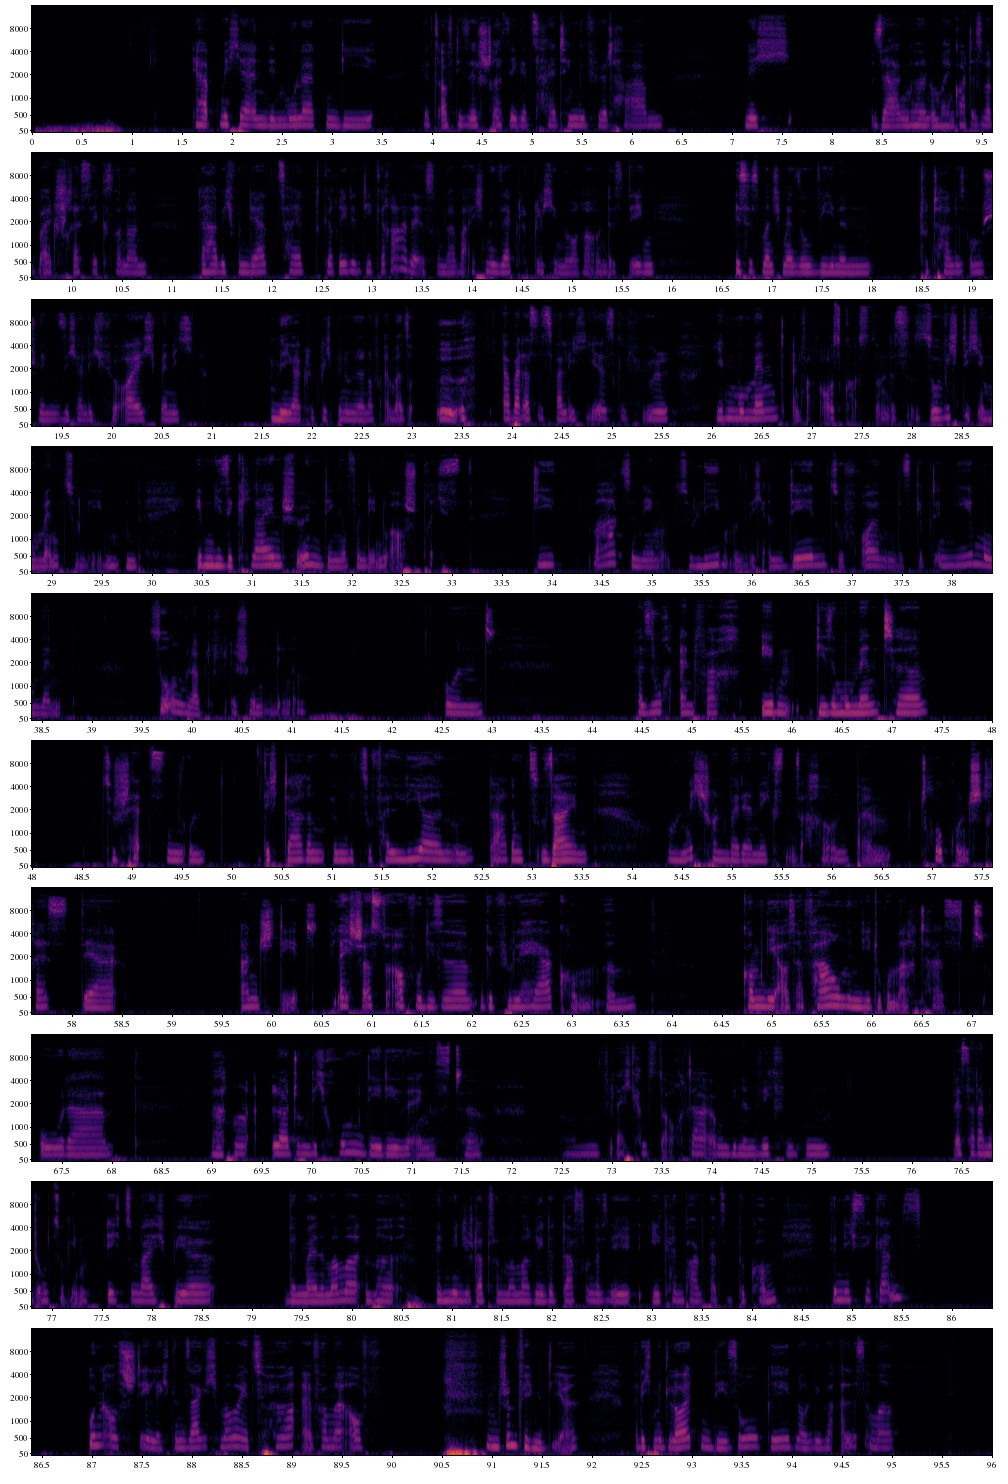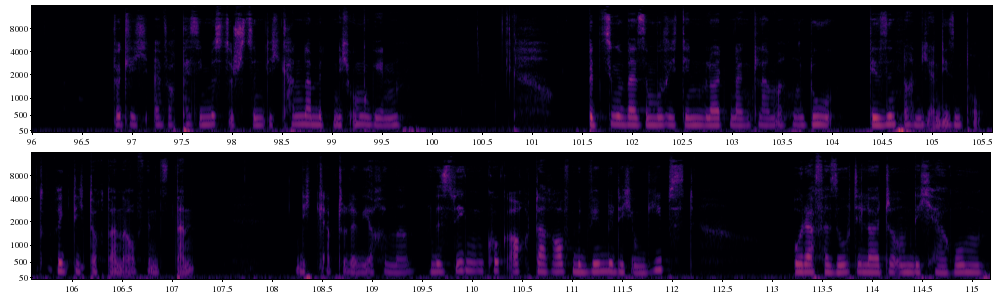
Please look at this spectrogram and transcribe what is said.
Ihr habt mich ja in den Monaten, die jetzt auf diese stressige Zeit hingeführt haben, nicht sagen hören, oh mein Gott, es wird bald stressig, sondern da habe ich von der Zeit geredet, die gerade ist. Und da war ich eine sehr glückliche Nora. Und deswegen ist es manchmal so wie ein totales Umschwingen sicherlich für euch, wenn ich mega glücklich bin und dann auf einmal so. Uh. Aber das ist, weil ich das Gefühl jeden Moment einfach auskoste. Und es ist so wichtig, im Moment zu leben und eben diese kleinen, schönen Dinge, von denen du auch sprichst, die wahrzunehmen und zu lieben und sich an denen zu freuen. Und es gibt in jedem Moment so unglaublich viele schöne Dinge. Und versuch einfach eben diese Momente zu schätzen und dich darin irgendwie zu verlieren und darin zu sein und nicht schon bei der nächsten Sache und beim Druck und Stress, der ansteht. Vielleicht schaust du auch, wo diese Gefühle herkommen. Ähm, kommen die aus Erfahrungen, die du gemacht hast oder machen Leute um dich rum dir diese Ängste? Ähm, vielleicht kannst du auch da irgendwie einen Weg finden, besser damit umzugehen. Ich zum Beispiel wenn meine Mama immer, wenn wir in die Stadt von Mama redet, davon, dass wir eh keinen Parkplatz bekommen, finde ich sie ganz unausstehlich. Dann sage ich, Mama, jetzt hör einfach mal auf. Dann schimpfe ich mit dir. Weil ich mit Leuten, die so reden und über alles immer wirklich einfach pessimistisch sind, ich kann damit nicht umgehen. Beziehungsweise muss ich den Leuten dann klar machen, du, wir sind noch nicht an diesem Punkt. Reg dich doch dann auf, wenn es dann nicht klappt oder wie auch immer. Und deswegen guck auch darauf, mit wem du dich umgibst oder versuch die Leute um dich herum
